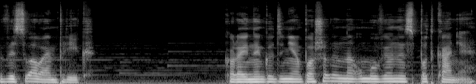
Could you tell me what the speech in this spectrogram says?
Wysłałem plik. Kolejnego dnia poszedłem na umówione spotkanie.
